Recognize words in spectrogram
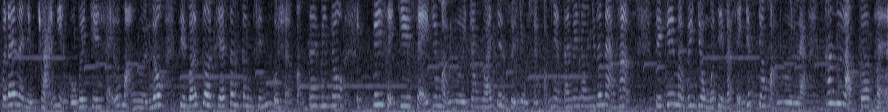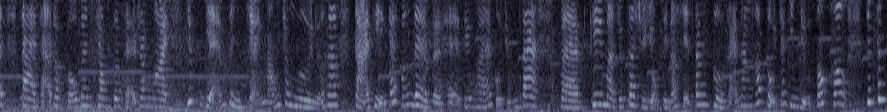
Và đây là những trải nghiệm của Vi chia sẻ với mọi người luôn. Thì với cơ chế tăng cân chính của sản phẩm Tamino Vi sẽ chia sẻ cho mọi người trong quá trình sử dụng sản phẩm nhà Tamino như thế nào ha. Thì khi mà Vi dùng thì nó sẽ giúp cho mọi người là thanh lọc cơ thể, đài thải độc tố bên trong cơ thể ra ngoài, giúp giảm tình trạng nóng trong người nữa ha. Cải thiện các vấn đề về hệ tiêu hóa của chúng ta. Và khi mà chúng ta sử dụng thì nó sẽ tăng cường khả năng hấp thụ chất dinh dưỡng tốt hơn, kích thích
